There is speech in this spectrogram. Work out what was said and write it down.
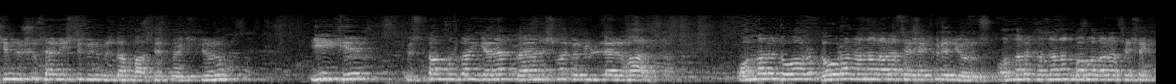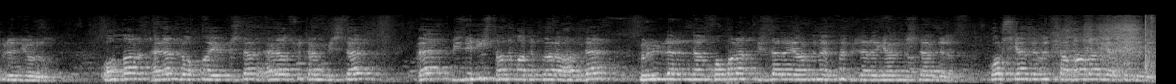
Şimdi şu sevinçli günümüzden bahsetmek istiyorum. İyi ki İstanbul'dan gelen dayanışma gönüllüleri var. Onları doğur, doğuran analara teşekkür ediyoruz. Onları kazanan babalara teşekkür ediyoruz. Onlar helal lokma yemişler, helal süt emmişler ve bizi hiç tanımadıkları halde gönüllerinden koparak bizlere yardım etmek üzere gelmişlerdir. Hoş geldiniz, sefalar getirdiniz.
